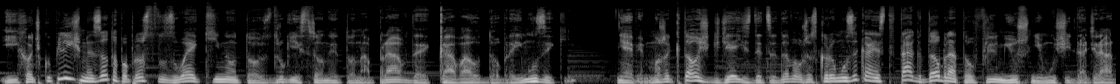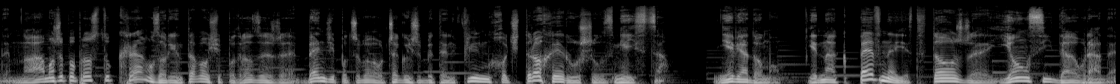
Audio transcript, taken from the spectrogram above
I choć kupiliśmy zo to po prostu złe kino, to z drugiej strony to naprawdę kawał dobrej muzyki. Nie wiem, może ktoś gdzieś zdecydował, że skoro muzyka jest tak dobra, to film już nie musi dać radę. No a może po prostu Krau zorientował się po drodze, że będzie potrzebował czegoś, żeby ten film choć trochę ruszył z miejsca. Nie wiadomo. Jednak pewne jest to, że Jonsi dał radę.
